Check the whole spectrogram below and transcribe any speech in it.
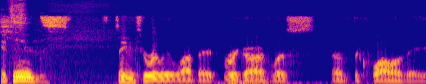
it's, kids seem to really love it, regardless of the quality.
